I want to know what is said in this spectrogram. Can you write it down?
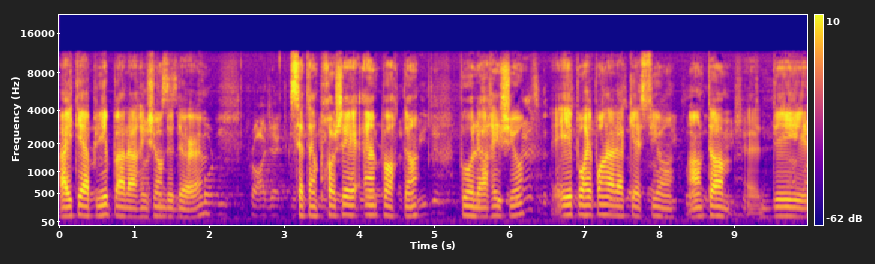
a été appuyé par la région de Durham. C'est un projet important pour la région et pour répondre à la question en termes euh, des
